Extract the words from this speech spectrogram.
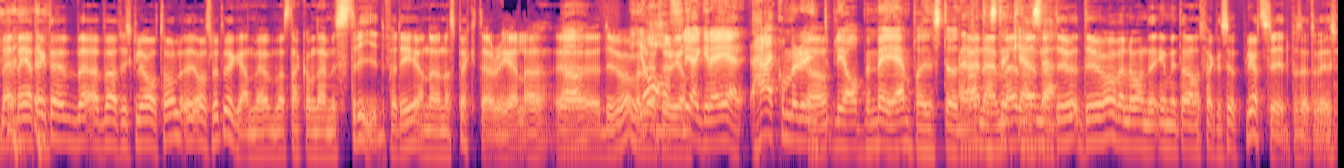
men, jag tänkte bara att vi skulle avtal, avsluta lite grann med att snacka om det här med strid, för det är ändå en aspekt där det hela. Ja. Eh, Du har väl jag en har teori om- fler grejer. Här kommer du Ja. inte bli av med mig än på en stund. Nej, nej, men, jag men, du, du har väl om inte annat faktiskt upplevt strid på sätt och vis?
